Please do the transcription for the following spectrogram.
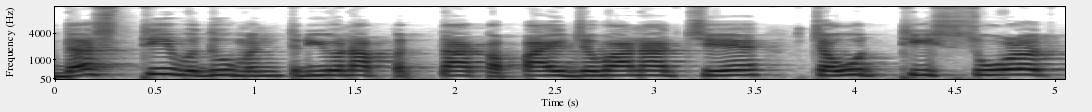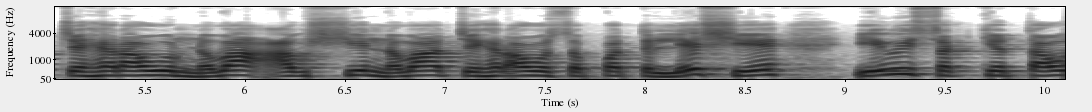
દસથી વધુ મંત્રીઓના પત્તા કપાઈ જવાના છે. ચૌદથી સોળ ચહેરાઓ નવા આવશે, નવા ચહેરાઓ શપથ લેશે એવી શક્યતાઓ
